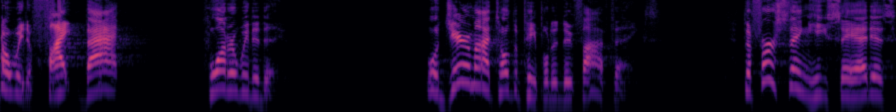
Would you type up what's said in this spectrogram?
Are we to fight back? What are we to do? Well, Jeremiah told the people to do five things. The first thing he said is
